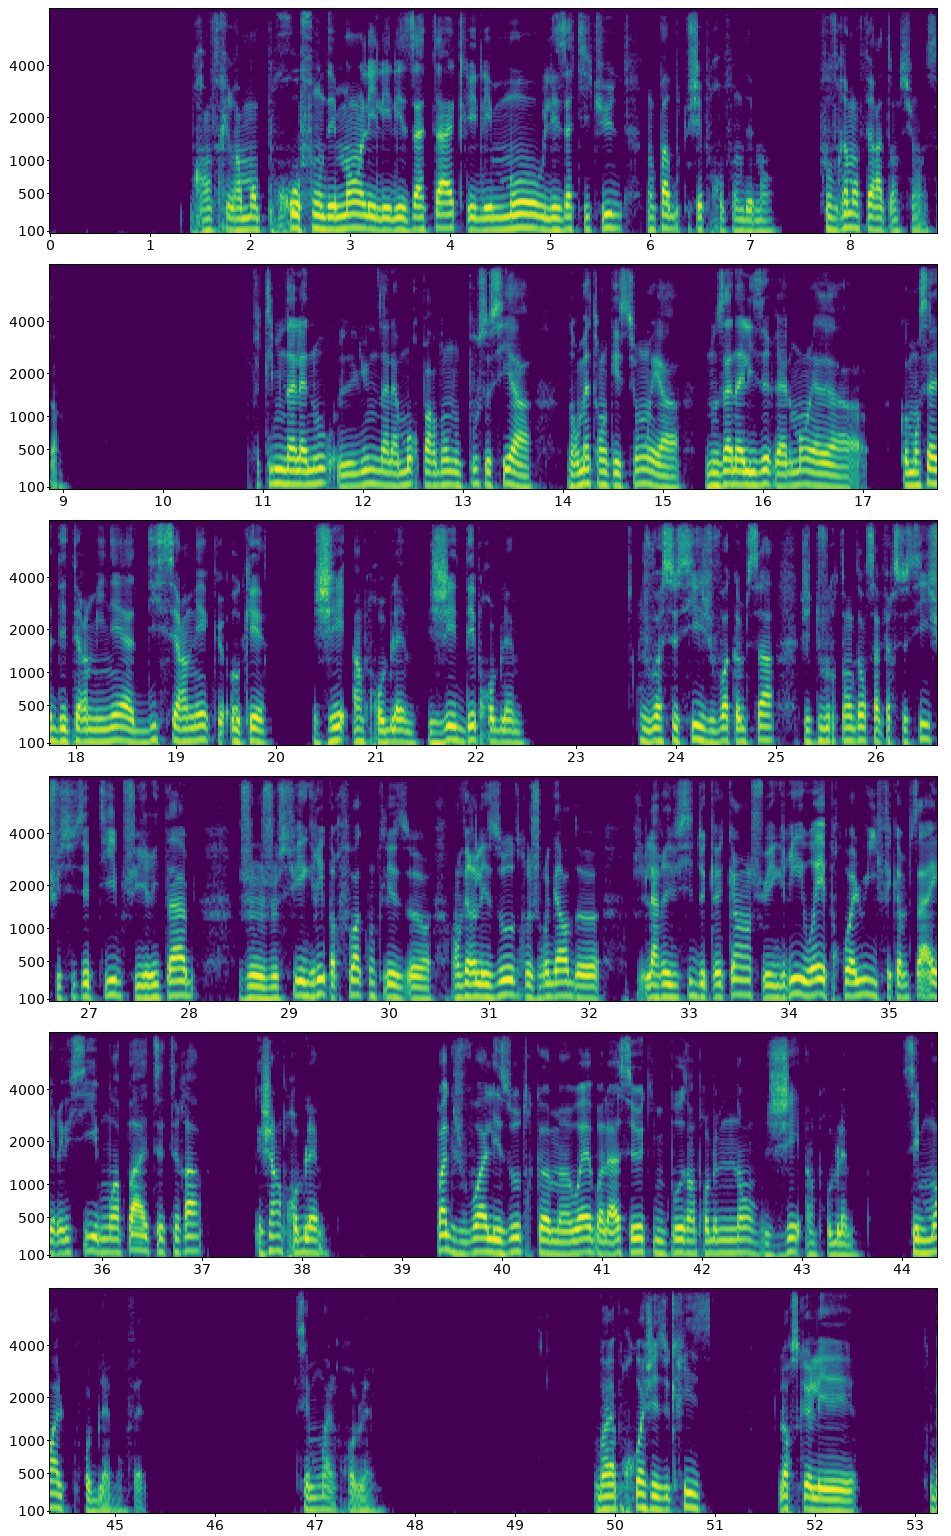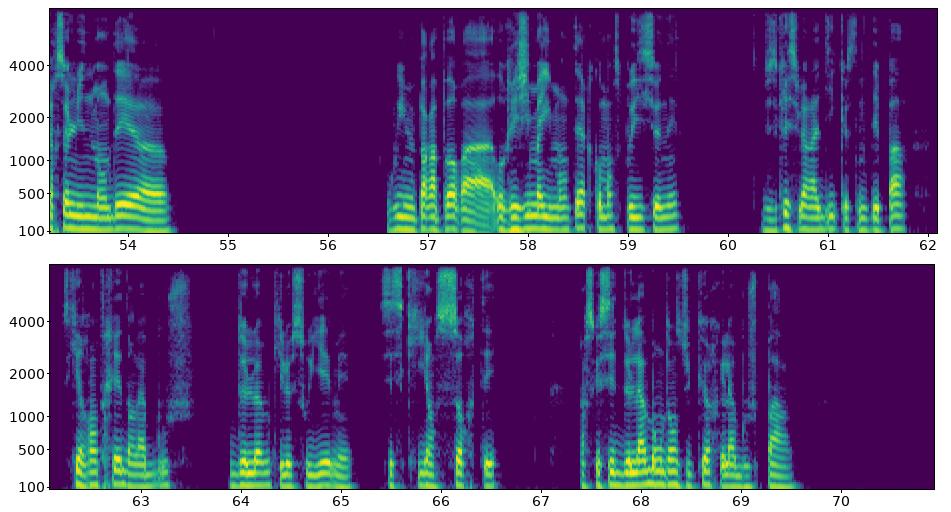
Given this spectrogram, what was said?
rentrer vraiment profondément. Les, les, attaques, les, mots les attitudes vont pas vous toucher profondément faut vraiment faire attention à ça. En l'hymne à l'amour, à l'amour, pardon, nous pousse aussi à nous remettre en question et à nous analyser réellement et à commencer à déterminer, à discerner que, ok, j'ai un problème, j'ai des problèmes. Je vois ceci, je vois comme ça, j'ai toujours tendance à faire ceci, je suis susceptible, je suis irritable, je, je suis aigri parfois contre les, euh, envers les autres, je regarde euh, la réussite de quelqu'un, je suis aigri, ouais, pourquoi lui il fait comme ça, il réussit, moi pas, etc j'ai un problème. Pas que je vois les autres comme, euh, ouais, voilà, c'est eux qui me posent un problème. Non, j'ai un problème. C'est moi le problème, en fait. C'est moi le problème. Voilà pourquoi Jésus-Christ, lorsque les personnes lui demandaient, euh, oui, mais par rapport au régime alimentaire, comment se positionner, Jésus-Christ leur a dit que ce n'était pas ce qui rentrait dans la bouche de l'homme qui le souillait, mais c'est ce qui en sortait parce que c'est de l'abondance du cœur que la bouche parle.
